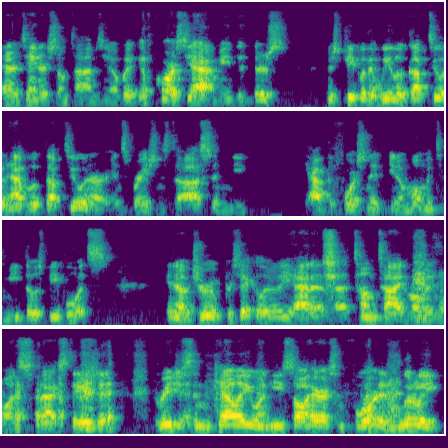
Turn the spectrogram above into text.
entertainers sometimes, you know. But of course, yeah. I mean, there's there's people that we look up to and have looked up to and are inspirations to us, and you have the fortunate you know moment to meet those people. It's you know, Drew particularly had a, a tongue-tied moment once backstage at Regis and Kelly when he saw Harrison Ford and literally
